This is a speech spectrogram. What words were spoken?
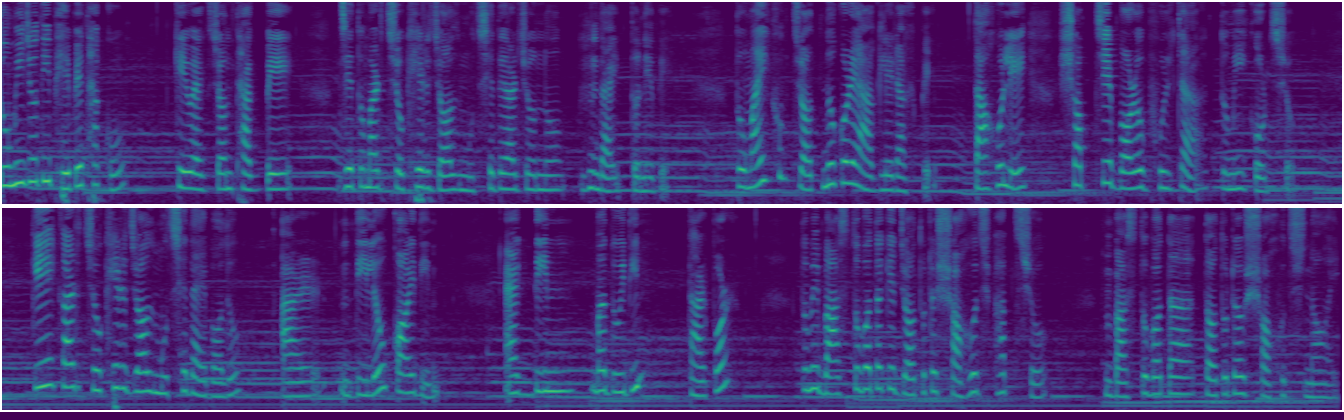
তুমি যদি ভেবে থাকো, কেউ একজন থাকবে যে তোমার চোখের জল মুছে দেওয়ার জন্য দায়িত্ব নেবে। তোমায় খুব যত্ন করে আগলে রাখবে। তাহলে সবচেয়ে বড় ভুলটা তুমিই করছ। কে কার চোখের জল মুছে দেয় বলো? আর দিলেও কয়দিন? একদিন বা দুই দিন? তারপর? তুমি বাস্তবতাকে যতটা সহজ ভাবছ, বাস্তবতা ততটাও সহজ নয়।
